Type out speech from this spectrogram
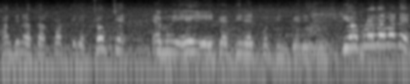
স্বাধীনতার পর থেকে চলছে এবং এই এইটা দিনের পর দিন বেড়ে চলছে। কি অপরাধ আমাদের?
